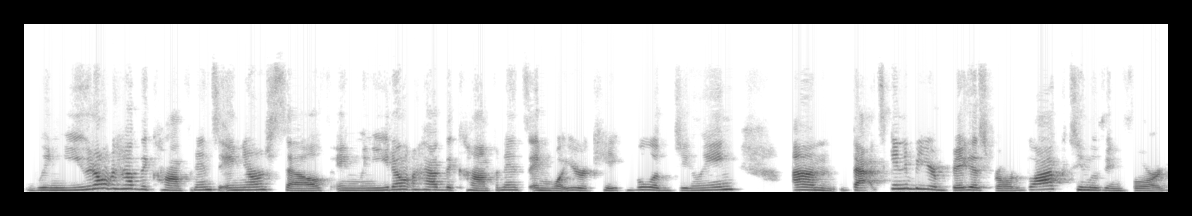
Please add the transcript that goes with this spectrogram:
when you don't have the confidence in yourself and when you don't have the confidence in what you're capable of doing, um, that's going to be your biggest roadblock to moving forward.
